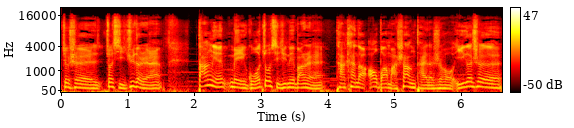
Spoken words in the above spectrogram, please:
就是做喜剧的人。当年美国做喜剧那帮人，他看到奥巴马上台的时候，一个是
